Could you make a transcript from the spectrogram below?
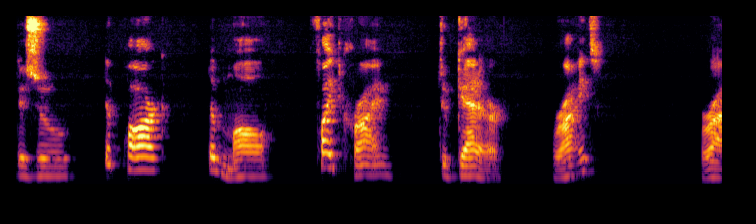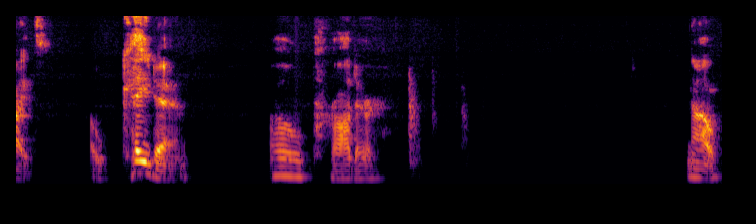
The zoo, the park, the mall, fight crime, together, right? Right. Okay then. Oh, brother. Now,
